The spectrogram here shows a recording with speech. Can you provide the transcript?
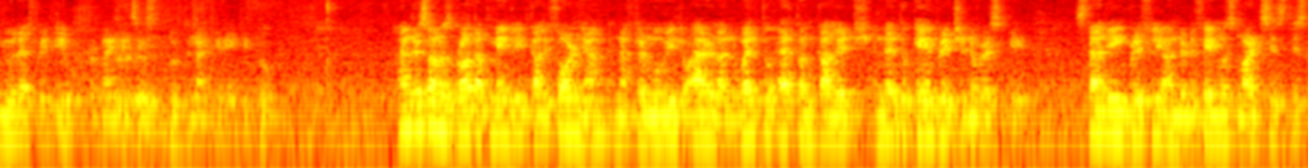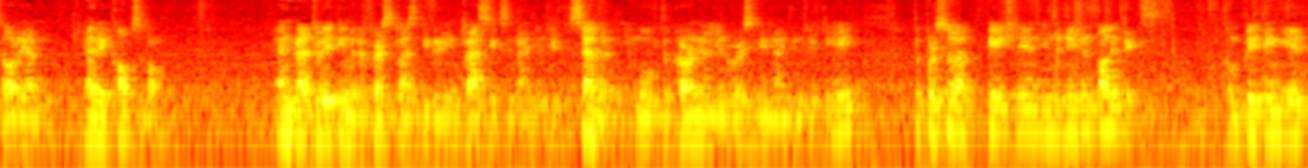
New Left Review from 1962 to 1982. Anderson was brought up mainly in California and after moving to Ireland went to Eton College and then to Cambridge University, studying briefly under the famous Marxist historian Eric Hobsbawm. And graduating with a first-class degree in classics in 1957, he moved to Cornell University in 1958 to pursue a PhD in Indonesian politics, completing it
